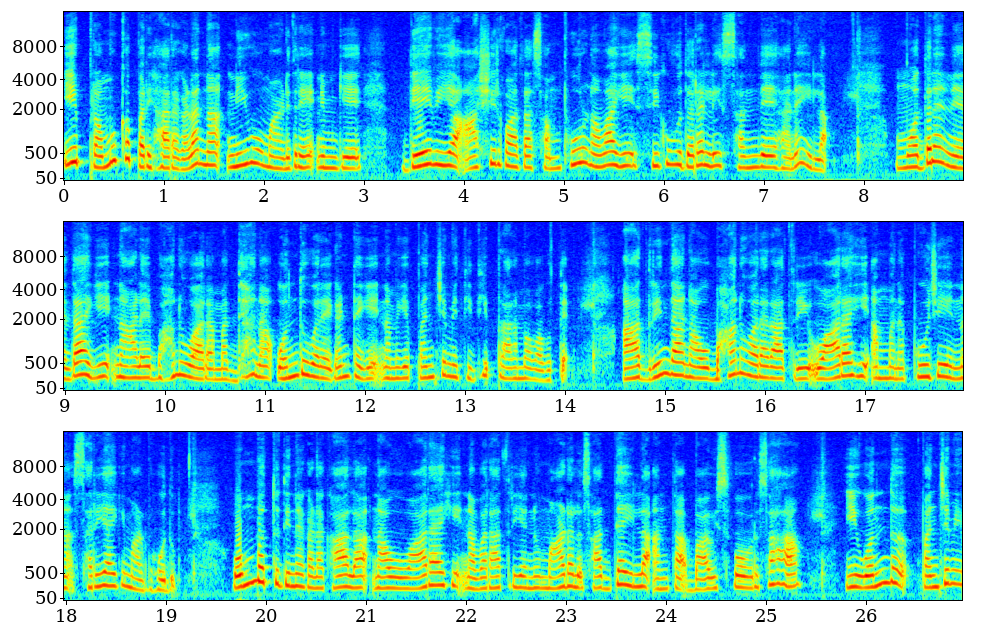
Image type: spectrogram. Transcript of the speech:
ಈ ಪ್ರಮುಖ ಪರಿಹಾರಗಳನ್ನು ನೀವು ಮಾಡಿದರೆ ನಿಮಗೆ ದೇವಿಯ ಆಶೀರ್ವಾದ ಸಂಪೂರ್ಣವಾಗಿ ಸಿಗುವುದರಲ್ಲಿ ಸಂದೇಹನೇ ಇಲ್ಲ. ಮೊದಲನೆಯದಾಗಿ ನಾಳೆ ಭಾನುವಾರ ಮಧ್ಯಾಹ್ನ ಒಂದೂವರೆ ಗಂಟೆಗೆ ನಮಗೆ ಪಂಚಮಿ ತಿಥಿ ಪ್ರಾರಂಭವಾಗುತ್ತೆ. ಆದ್ದರಿಂದ ನಾವು ಭಾನುವಾರ ರಾತ್ರಿ ವಾರಾಹಿ ಅಮ್ಮನ ಪೂಜೆಯನ್ನು ಸರಿಯಾಗಿ ಮಾಡಬಹುದು. ಒಂಬತ್ತು ದಿನಗಳ ಕಾಲ ನಾವು ವಾರಾಹಿ ನವರಾತ್ರಿಯನ್ನು ಮಾಡಲು ಸಾಧ್ಯ ಇಲ್ಲ ಅಂತ ಭಾವಿಸುವವರು ಸಹ ಈ ಒಂದು ಪಂಚಮಿ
